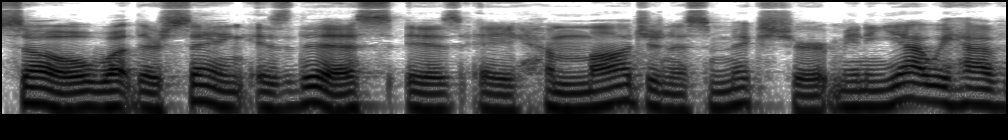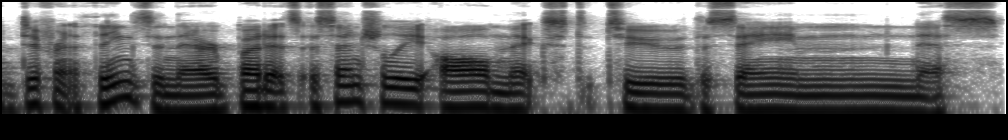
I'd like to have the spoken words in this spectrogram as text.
So what they're saying is this is a homogeneous mixture, meaning yeah, we have different things in there, but it's essentially all mixed to the sameness.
